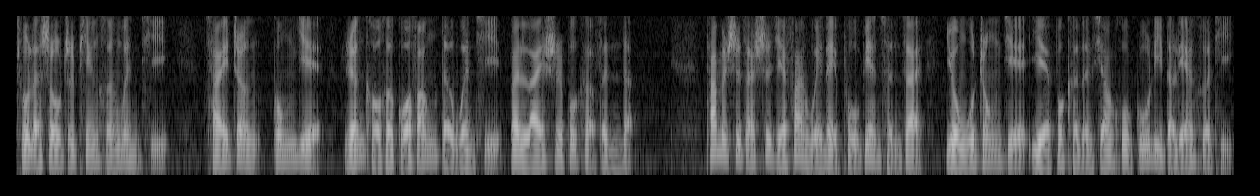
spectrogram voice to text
除了收支平衡问题，财政、工业、人口和国防等问题本来是不可分的，他们是在世界范围内普遍存在、永无终结也不可能相互孤立的联合体。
